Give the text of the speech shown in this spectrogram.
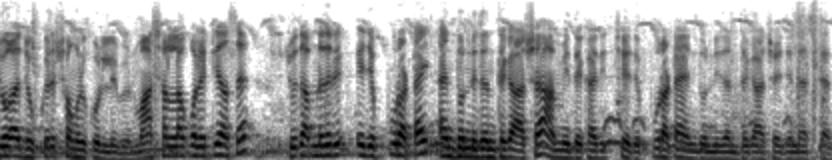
যোগাযোগ করে সংগ্রহ করে নেবেন। মাশাল্লাহ কোয়ালিটি আছে। যদি আপনাদের এই যে পুরাটাই নিজান থেকে আসা আমি দেখা দিচ্ছি এই যে পুরাটাই আইন্দন নিজান থেকে আসা এই যে ন্যাস্টার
